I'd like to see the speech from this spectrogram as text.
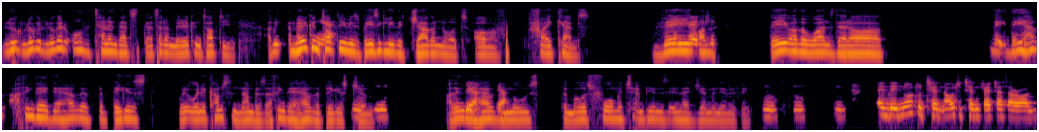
look look at look at all the talent that's that's at American Top Team. I mean American Yeah, Top Team is basically the juggernaut of fight camps. They are exactly. the- they are the ones that are they they have I think they they have the, the biggest when when it comes to numbers, I think they have the biggest gym. mm. I think they Yeah, have the most the most former champions in that gym and everything. Mm, mm, Mm. And they know how to turn how to turn fighters around.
